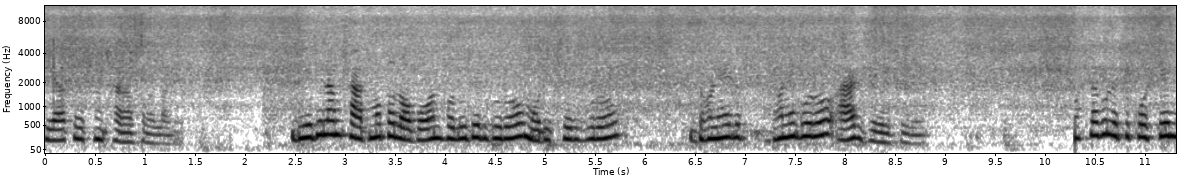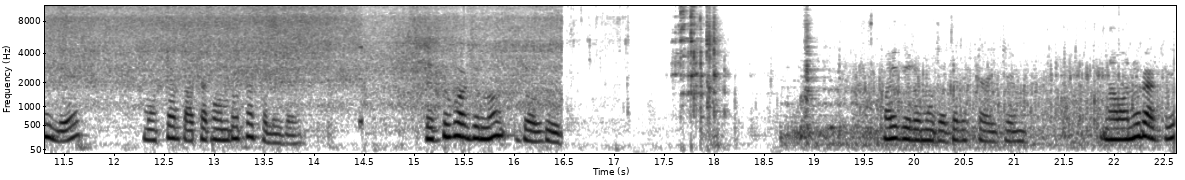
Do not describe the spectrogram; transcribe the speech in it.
পেঁয়াজ, রসুন ছাড়া ভালো লাগে। দিয়ে দিলাম স্বাদ মতো লবণ, হলুদের গুঁড়ো, মরিচের গুঁড়ো, ধনের, ধনে গুঁড়ো আর জিরে গুঁড়ো। মশলাগুলো একটু কষিয়ে নিলে মশলার কাঁচা গন্ধটা চলে যায়। সেদ্ধ হওয়ার জন্য জল দিয়ে হয়ে গেল মজাদার একটা আইটেম। নামানোর আগে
